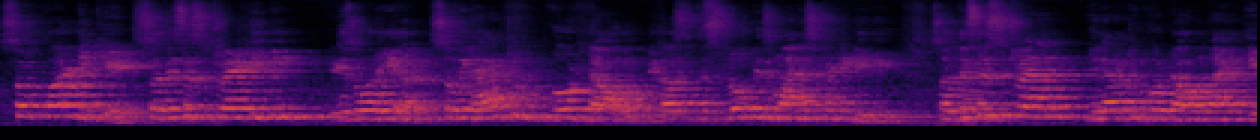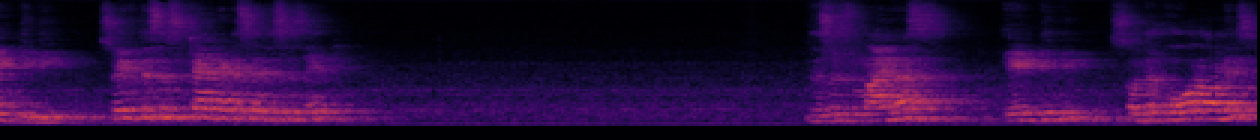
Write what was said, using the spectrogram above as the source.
So per decade, so this is 12 dB, it is over here. So we have to go down because the slope is minus 20 dB. So this is 12, we'll have to go down by 8 dB. So if this is 10, let us say this is 8. This is minus 8 dB. So the overall is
